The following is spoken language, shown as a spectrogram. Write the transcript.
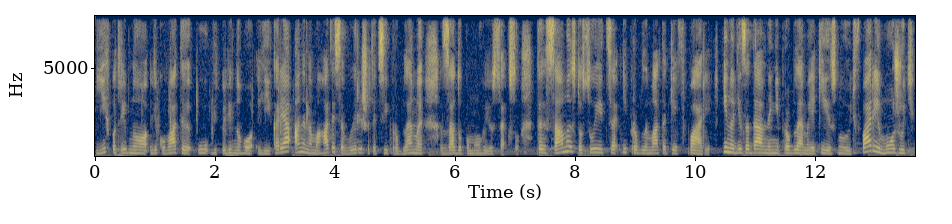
їх потрібно лікувати у відповідного лікаря, а не намагатися вирішити ці проблеми за допомогою сексу. Те саме стосується і проблематики в парі. Іноді задавнені проблеми, які існують в парі, можуть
